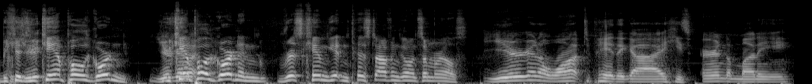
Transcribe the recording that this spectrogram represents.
Because you, You- can't pull a Gordon. You You're can't gonna- pull a Gordon and risk him getting pissed off and going somewhere else. You're going to want to pay the guy. He's earned the money.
